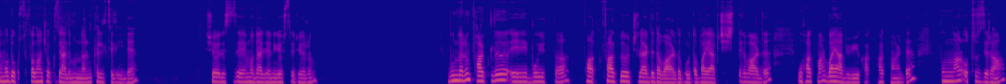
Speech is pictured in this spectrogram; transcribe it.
Ama dokusu falan çok güzeldi bunların kaliteliydi. Şöyle size modellerini gösteriyorum. Bunların farklı e, boyutta, fa- farklı ölçülerde de vardı burada. Bayağı bir çeşitleri vardı. Bu hakmar bayağı bir büyük hak- hakmardı. Bunlar 30 lira.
